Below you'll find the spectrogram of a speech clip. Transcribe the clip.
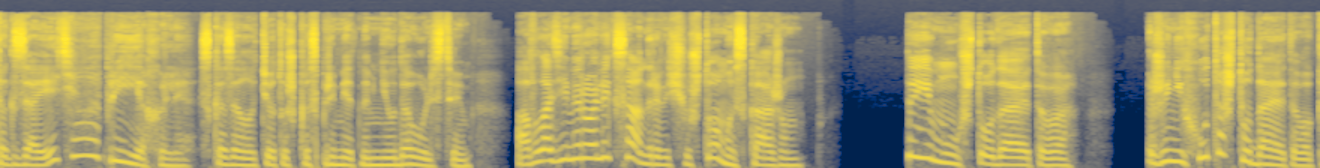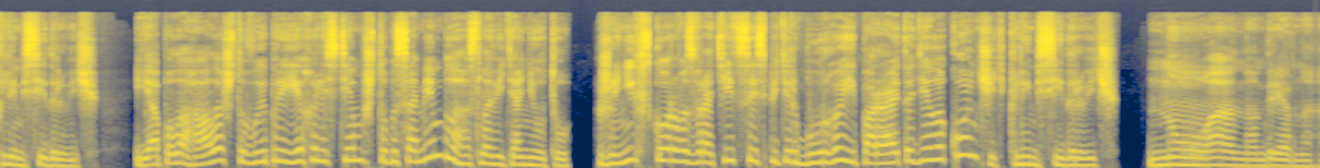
«Так за этим вы приехали?» — сказала тетушка с приметным неудовольствием. «А Владимиру Александровичу что мы скажем?» «Да ему что до этого?» «Жениху-то что до этого, Клим Сидорович? Я полагала, что вы приехали с тем, чтобы самим благословить Анюту. Жених скоро возвратится из Петербурга, и пора это дело кончить, Клим Сидорович». «Ну, Анна Андреевна,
